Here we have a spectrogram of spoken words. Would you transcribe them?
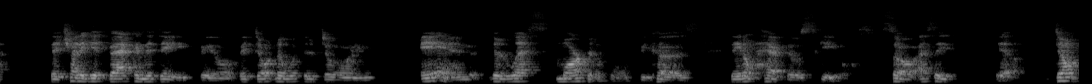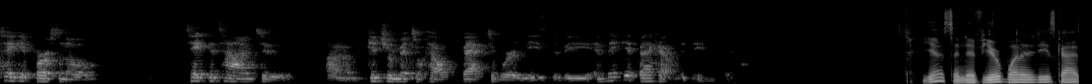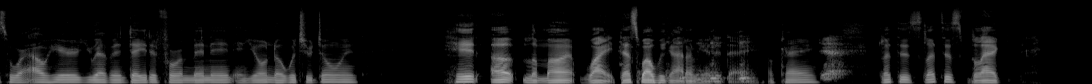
they try to get back in the dating field. They don't know what they're doing, and they're less marketable because they don't have those skills. So I say, yeah, don't take it personal. Take the time to um, get your mental health back to where it needs to be, and then get back out in the dating field. Yes, and if you're one of these guys who are out here, you haven't dated for a minute and you don't know what you're doing, hit up Lamont White. That's why we got him here today. Okay? Yes. Let this let this black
